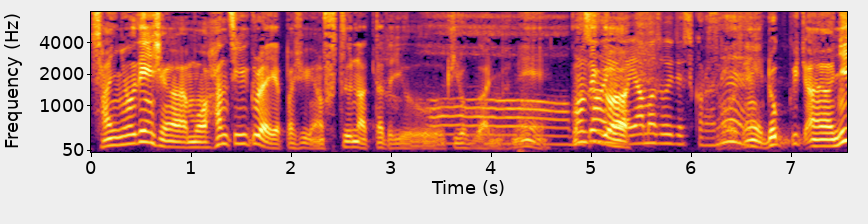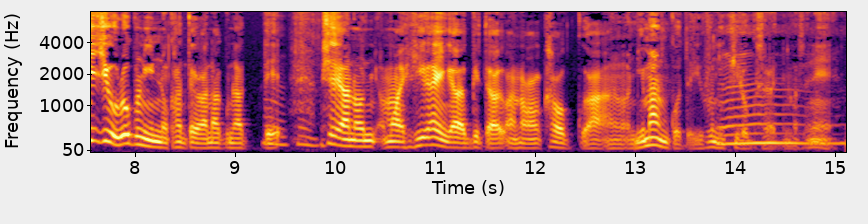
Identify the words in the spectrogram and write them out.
山陽電車がもう半月ぐらい、やっぱり普通になったという記録がありますね。この時は、山沿いですからね。ね。26人の方が亡くなって、うんうん、そしてあの、まあ、被害が受けたあの家屋はあの2万戸というふうに記録されていますね。こ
